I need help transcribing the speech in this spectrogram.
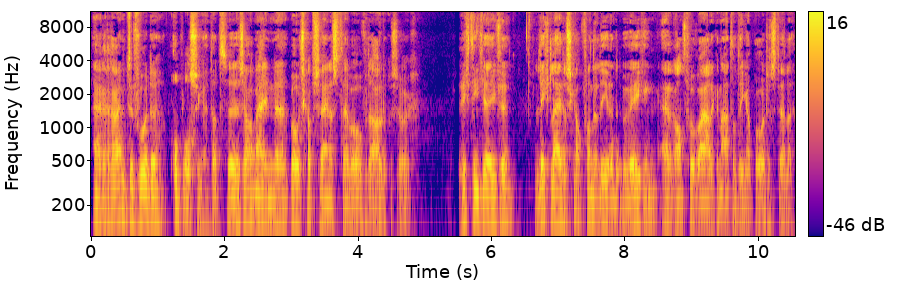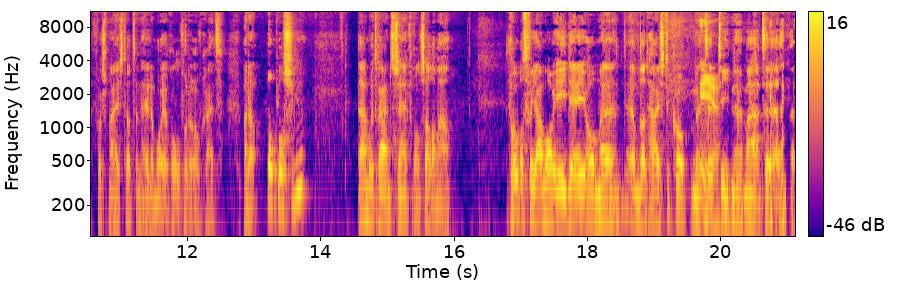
en ruimte voor de oplossingen. Dat uh, zou mijn uh, boodschap zijn als we het hebben over de ouderenzorg richting geven, lichtleiderschap van de lerende beweging en randvoorwaardelijk een aantal dingen op orde stellen. Volgens mij is dat een hele mooie rol voor de overheid. Maar de oplossingen, daar moet ruimte zijn voor ons allemaal. Bijvoorbeeld voor jouw mooie idee om, uh, om dat huis te kopen met ja. tien uh, maten en, uh,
